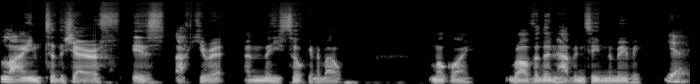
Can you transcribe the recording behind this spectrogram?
line to the sheriff is accurate, and he's talking about Mogwai rather than having seen the movie. Yeah.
